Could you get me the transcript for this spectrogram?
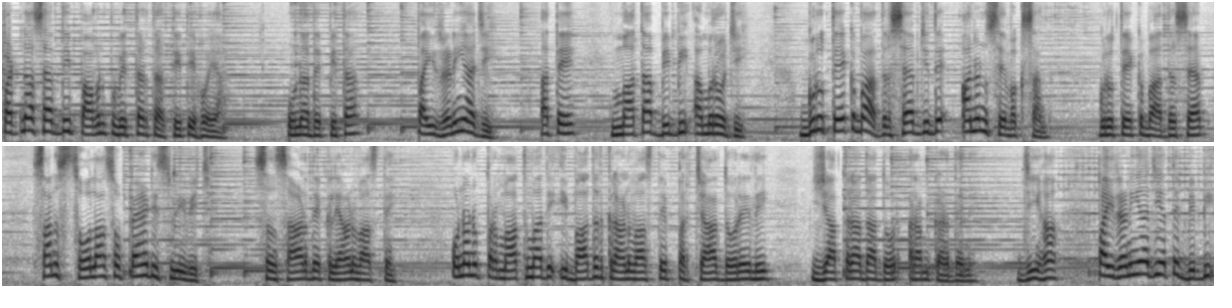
ਪਟਨਾ ਸਾਹਿਬ ਦੀ ਪਾਵਨ ਪਵਿੱਤਰ ਧਰਤੀ ਤੇ ਹੋਇਆ। ਉਹਨਾਂ ਦੇ ਪਿਤਾ ਭਾਈ ਰਣੀਆ ਜੀ ਅਤੇ ਮਾਤਾ ਬੀਬੀ ਅਮਰੋ ਜੀ ਗੁਰੂ ਤੇਗ ਬਹਾਦਰ ਸਾਹਿਬ ਜੀ ਦੇ ਅਨੰਨ ਸੇਵਕ ਸਨ। ਗੁਰੂ ਤੇਗ ਬਹਾਦਰ ਸਾਹਿਬ ਸਨ 1665 ਈਸਵੀ ਵਿੱਚ ਸੰਸਾਰ ਦੇ ਕਲਿਆਣ ਵਾਸਤੇ ਉਹਨਾਂ ਨੂੰ ਪਰਮਾਤਮਾ ਦੀ ਇਬਾਦਤ ਕਰਾਉਣ ਵਾਸਤੇ ਪ੍ਰਚਾਰ ਦੌਰੇ ਲਈ ਯਾਤਰਾ ਦਾ ਦੌਰ ਆਰੰਭ ਕਰਦੇ ਨੇ। ਜੀ ਹਾਂ, ਭਾਈ ਰਣੀਆ ਜੀ ਅਤੇ ਬੀਬੀ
